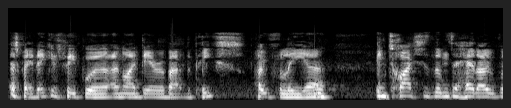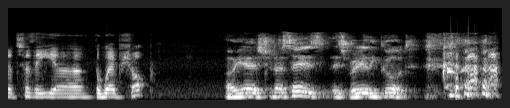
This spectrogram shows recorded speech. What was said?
That's great. That gives people an idea about the piece. Hopefully, uh, entices them to head over to the uh, the web shop. Oh yeah, should I say it's, it's really good?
